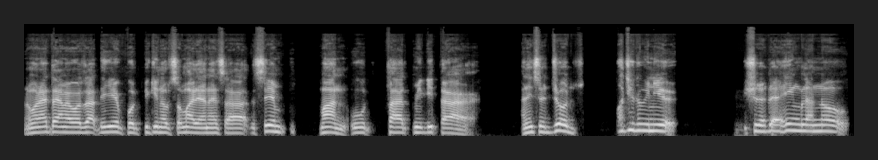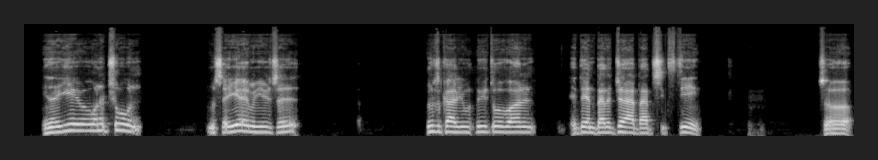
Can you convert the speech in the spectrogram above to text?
And one time I was at the airport picking up somebody and I saw the same man who taught me guitar. And he said, Judge, what you doing here? You should have done England now. In a year, we want to tune. I say, yeah, me, you say, musical, you do it over and it entered the chart at 16. So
